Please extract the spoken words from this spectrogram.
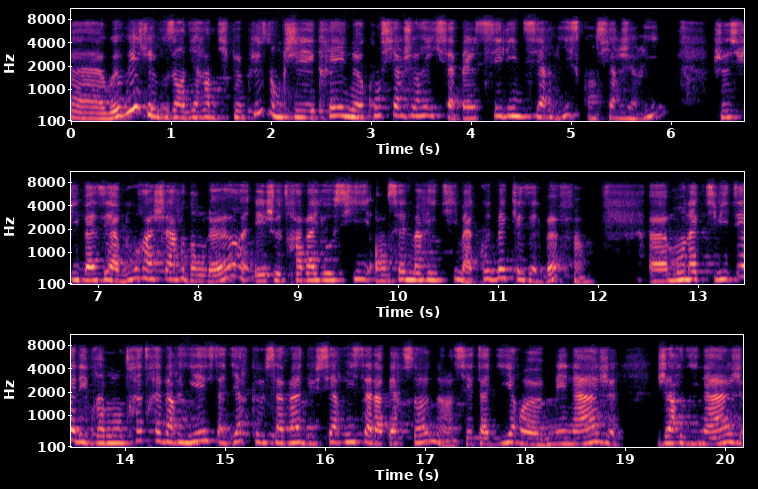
Euh, oui, oui, je vais vous en dire un petit peu plus. Donc, j'ai créé une conciergerie qui s'appelle Céline Service Conciergerie. Je suis basée à Bourrachard dans l'Eure et je travaille aussi en Seine-Maritime à Côtebec-les-Elbeuf. Euh, mon activité, elle est vraiment très, très variée, c'est-à-dire que ça va du service à la personne, c'est-à-dire euh, ménage, jardinage,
